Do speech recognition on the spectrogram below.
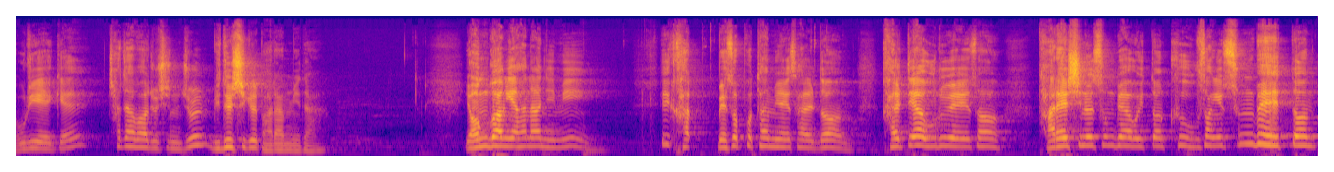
우리에게 찾아와 주신 줄 믿으시길 바랍니다. 영광의 하나님이 메소포타미아에 살던 갈대아 우르에서 달의 신을 숭배하고 있던 그 우상이 숭배했던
